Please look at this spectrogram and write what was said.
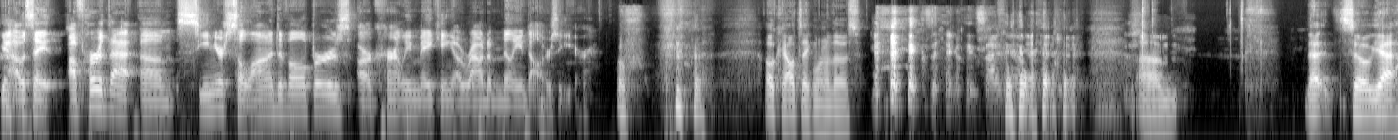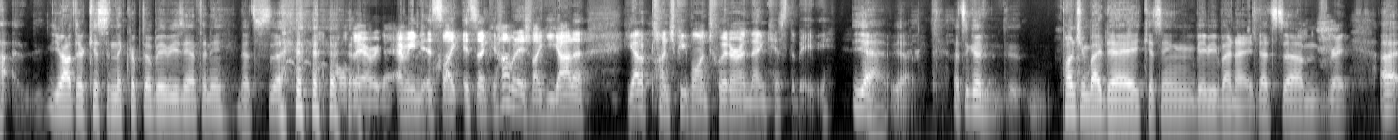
Yeah, I would say I've heard that um, senior Solana developers are currently making around a million dollars a year. Oof. okay, I'll take one of those. exactly. um, that so yeah, you're out there kissing the crypto babies, Anthony. That's uh... all day, every day. I mean, it's like it's a combination. Like you gotta you gotta punch people on Twitter and then kiss the baby. Yeah, yeah, that's a good punching by day, kissing baby by night. That's um great. Uh,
